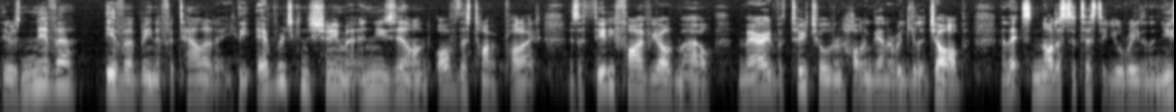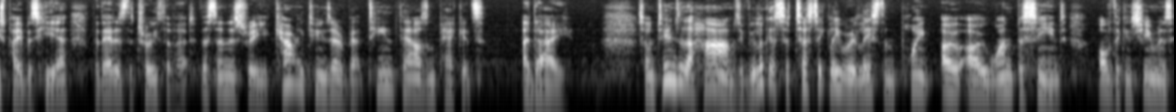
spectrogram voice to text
there has never ever been a fatality. The average consumer in New Zealand of this type of product is a 35 year old male married with two children holding down a regular job. Now that's not a statistic you'll read in the newspapers here, but that is the truth of it. This industry currently turns over about 10,000 packets a day. So in terms of the harms, if you look at statistically, we're less than 0.001% of the consumers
